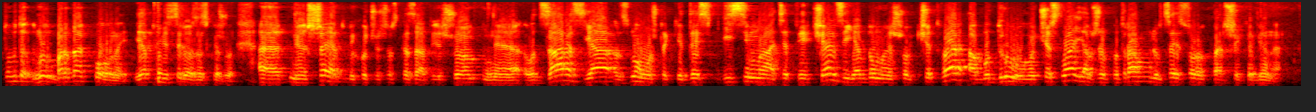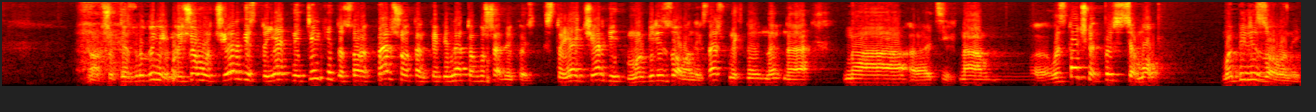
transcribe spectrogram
тобто, ну, бардак повний. Я тобі серйозно скажу. Е, ще я тобі хочу що сказати, що е, от зараз я знову ж таки десь 18 в черзі. Я думаю, що в четвер або 2 числа я вже потраплю в цей 41-й кабінет. Щоб ти зрозумів, причому черги стоять не тільки до 41-го там кабінету або ще до якогось, стоять черги мобілізованих. Знаєш, в них на, на, на, на, е, цих на е, листочках пишеться МОП. Мобілізований.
